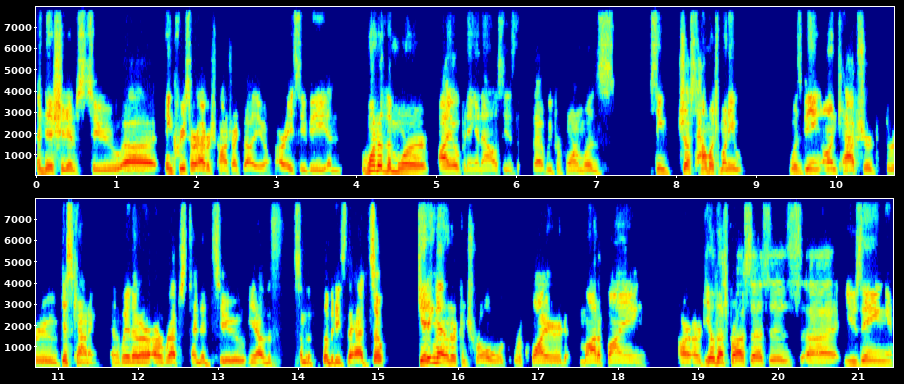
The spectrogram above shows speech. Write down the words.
initiatives to uh, increase our average contract value, our ACV. And one of the more eye opening analyses that we performed was seeing just how much money was being uncaptured through discounting in the way that our, our reps tended to, you know, the, some of the proclivities they had. So getting that under control required modifying our, our deal desk processes, uh, using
